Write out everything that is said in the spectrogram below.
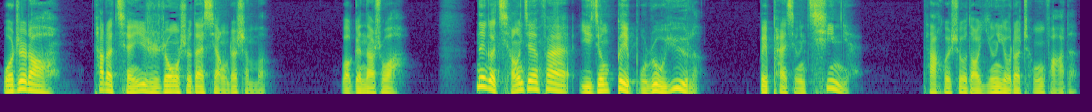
我知道他的潜意识中是在想着什么。我跟他说啊，那个强奸犯已经被捕入狱了，被判刑七年，他会受到应有的惩罚的。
